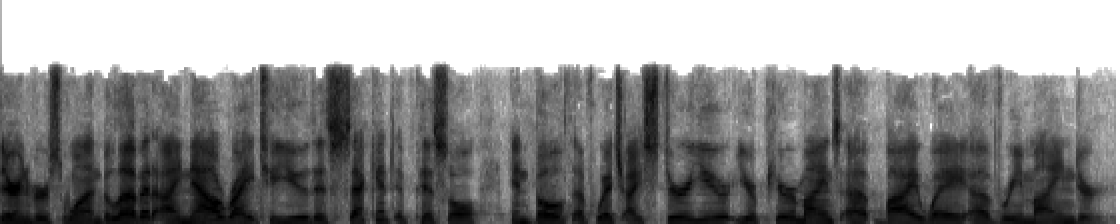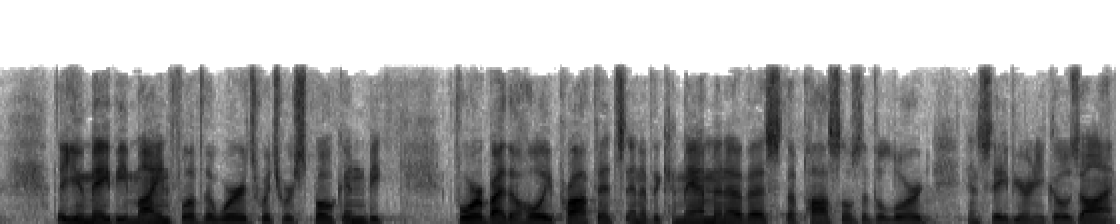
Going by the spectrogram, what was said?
There in verse 1 Beloved, I now write to you the second epistle, in both of which I stir you, your pure minds up by way of reminder, that you may be mindful of the words which were spoken before by the holy prophets, and of the commandment of us, the apostles of the Lord and Savior. And he goes on.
